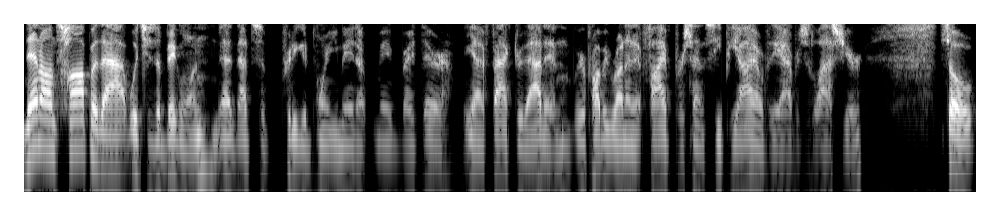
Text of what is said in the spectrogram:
Then on top of that, which is a big one, that, that's a pretty good point you made up made right there. Yeah, factor that in. We were probably running at five percent CPI over the average of last year. So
